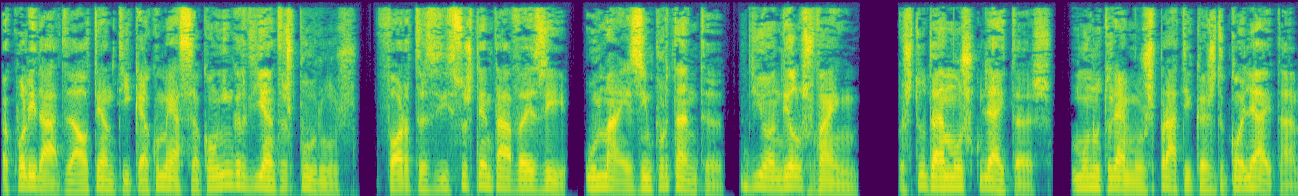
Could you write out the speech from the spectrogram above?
A qualidade autêntica começa com ingredientes puros, fortes e sustentáveis e, o mais importante, de onde eles vêm. Estudamos colheitas, monitoramos práticas de colheita,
